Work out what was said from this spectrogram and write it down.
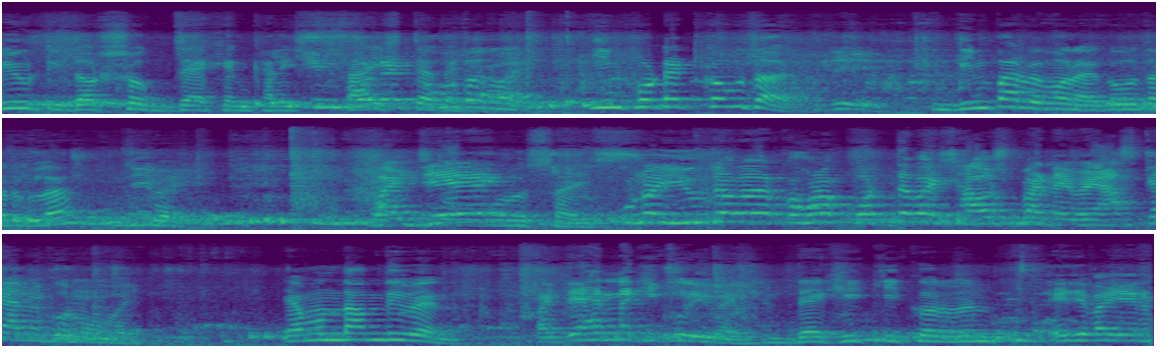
বিউটি দর্শক দেখেন খালি সাইজটা দেখেন। ইম্পোর্টেড কবুতর? জি। ডিম পারবে মনে হয় কবুতরগুলা জি ভাই। ভাই যে কোন কখনো করতে ভাই সাহস পায় না ভাই আজকে আমি করব ভাই। দাম দিবেন? ভাই দেখেন না কি করি ভাই। দেখি কি করবেন। এই যে ভাই এর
